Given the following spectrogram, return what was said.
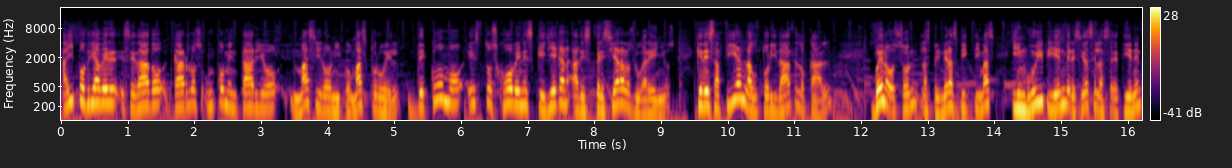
Ahí podría haberse dado, Carlos, un comentario más irónico, más cruel, de cómo estos jóvenes que llegan a despreciar a los lugareños, que desafían la autoridad local, bueno, son las primeras víctimas y muy bien merecidas se las eh, tienen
